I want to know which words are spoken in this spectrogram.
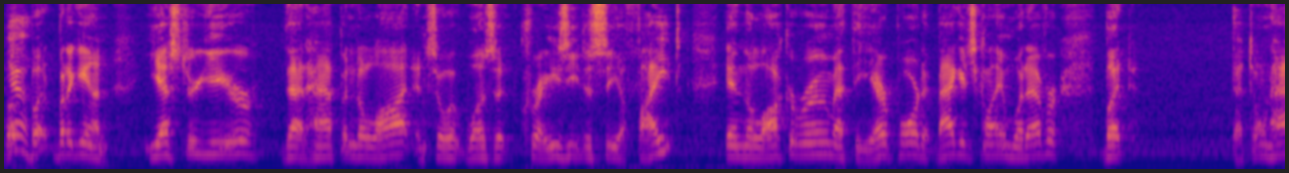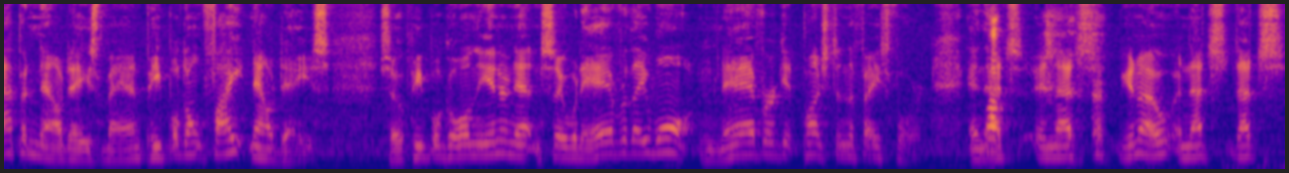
but Yeah. but but again, yesteryear that happened a lot, and so it wasn't crazy to see a fight in the locker room, at the airport, at baggage claim, whatever. But that don't happen nowadays, man. People don't fight nowadays. So people go on the internet and say whatever they want and never get punched in the face for it. And that's and that's you know, and that's that's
